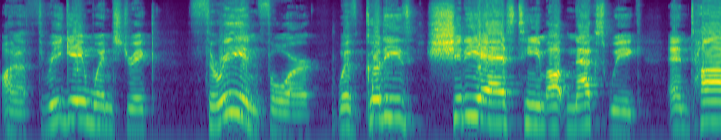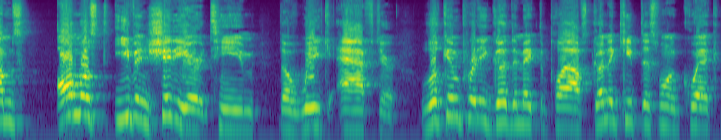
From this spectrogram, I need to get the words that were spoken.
on a three game win streak, 3 and 4, with Goody's shitty ass team up next week, and Tom's almost even shittier team the week after. Looking pretty good to make the playoffs. Gonna keep this one quick.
